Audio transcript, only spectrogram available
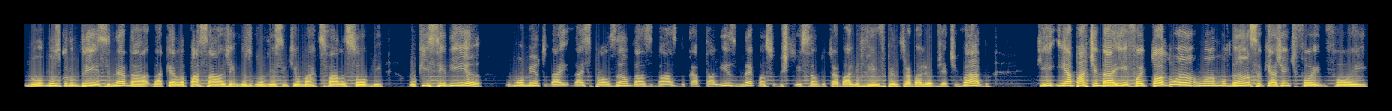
no, nos Grundrisse, né, da, daquela passagem dos Grundrisse em que o Marx fala sobre o que seria o momento da, da explosão das bases do capitalismo, né, com a substituição do trabalho vivo pelo trabalho objetivado, que, e a partir daí foi toda uma, uma mudança que a gente foi, foi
